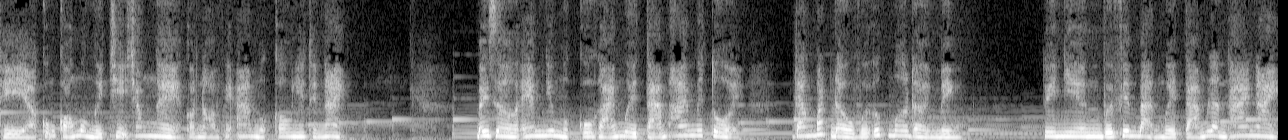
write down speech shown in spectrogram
thì à, cũng có một người chị trong nghề có nói với An một câu như thế này. Bây giờ em như một cô gái 18-20 tuổi đang bắt đầu với ước mơ đời mình. Tuy nhiên với phiên bản 18 lần 2 này,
